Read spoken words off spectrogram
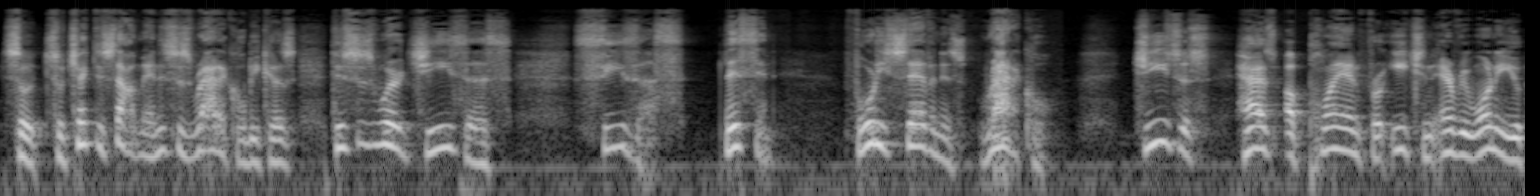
So, so check this out, man. This is radical because this is where Jesus sees us. Listen, 47 is radical. Jesus has a plan for each and every one of you,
